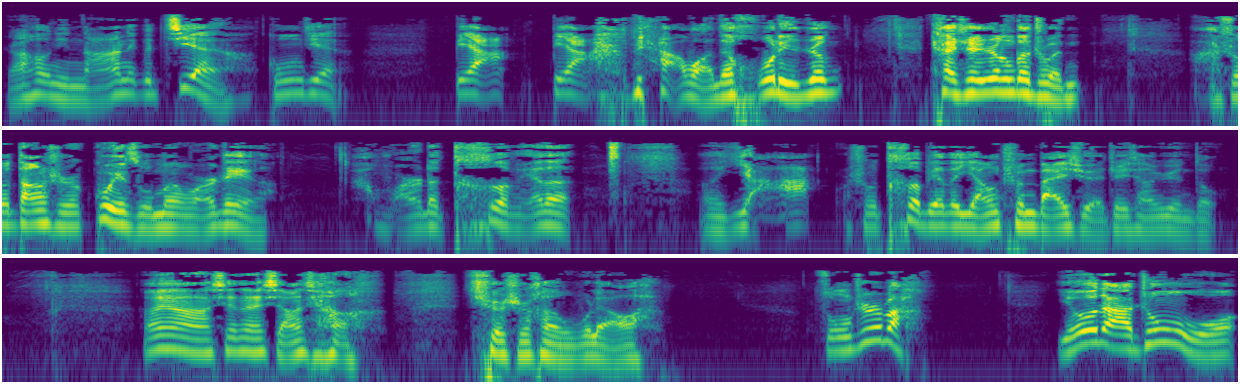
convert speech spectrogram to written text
然后你拿那个箭啊，弓箭，啪啪啪往那湖里扔，看谁扔得准，啊，说当时贵族们玩这个，玩的特别的，呃雅，说特别的阳春白雪这项运动，哎呀，现在想想，确实很无聊啊。总之吧，有打中午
